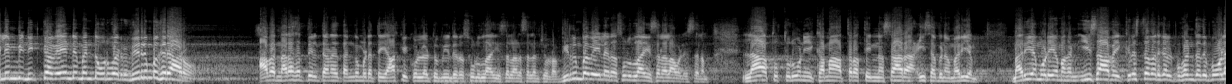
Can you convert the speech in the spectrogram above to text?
எலும்பி நிற்க வேண்டும் என்று ஒருவர் விரும்புகிறாரோ அவர் நரகத்தில் தனது தங்குமிடத்தை ஆக்கிக் கொள்ளட்டும் என்று ரசூலுல்லாஹி ஸல்லல்லாஹு அலைஹி வஸல்லம் சொல்றார். விரும்பவே இல்லை ரசூலுல்லாஹி ஸல்லல்லாஹு அலைஹி வஸல்லம். லா துத்ரூனி கமா அத்ரத்தின் நசாரா ஈசா இப்னு மரியம். மரியமுடைய மகன் ஈசாவை கிறிஸ்தவர்கள் புகழ்ந்தது போல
